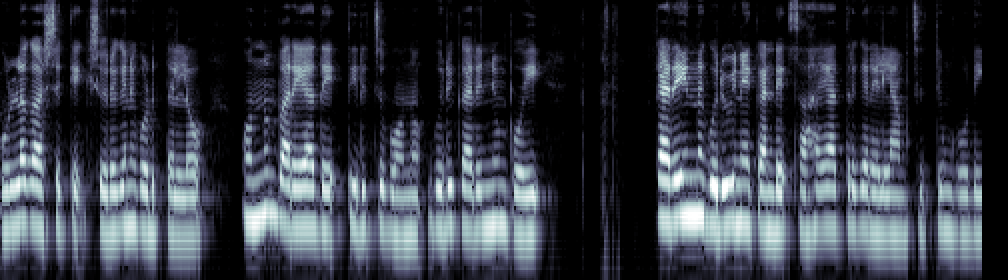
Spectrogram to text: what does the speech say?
ഉള്ള കാശൊക്കെ ക്ഷുരകന് കൊടുത്തല്ലോ. ഒന്നും പറയാതെ തിരിച്ചു പോന്നു. ഗുരു കരഞ്ഞും പോയി. കരയുന്ന ഗുരുവിനെ കണ്ട് സഹയാത്രികരെല്ലാം ചുറ്റും കൂടി.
